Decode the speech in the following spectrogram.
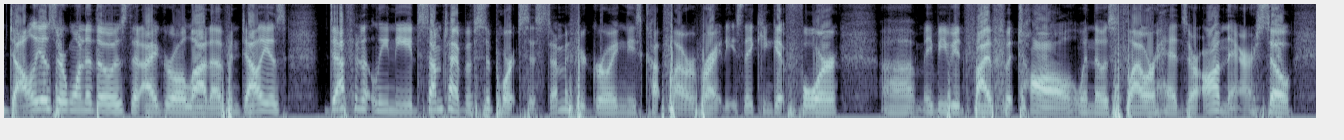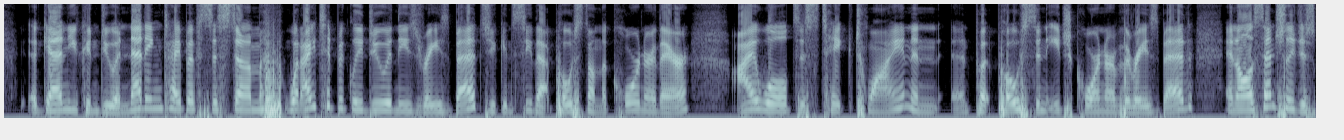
Dahlias are one of those that I grow a lot of, and dahlias definitely need some type of support system if you're growing these cut flower varieties. They can get four, uh, maybe even five foot tall when those flower heads are on there. So again, you can do a netting type of system. What I typically do in these raised beds, you can see that post on the corner there. I will just take twine and, and put posts in each corner of the raised bed, and I'll essentially just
